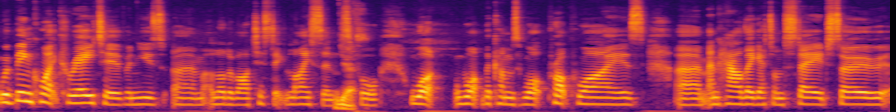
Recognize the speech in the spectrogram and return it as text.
we've been quite creative and used um, a lot of artistic license Yes. for what what becomes what prop wise um, and how they get on stage. So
